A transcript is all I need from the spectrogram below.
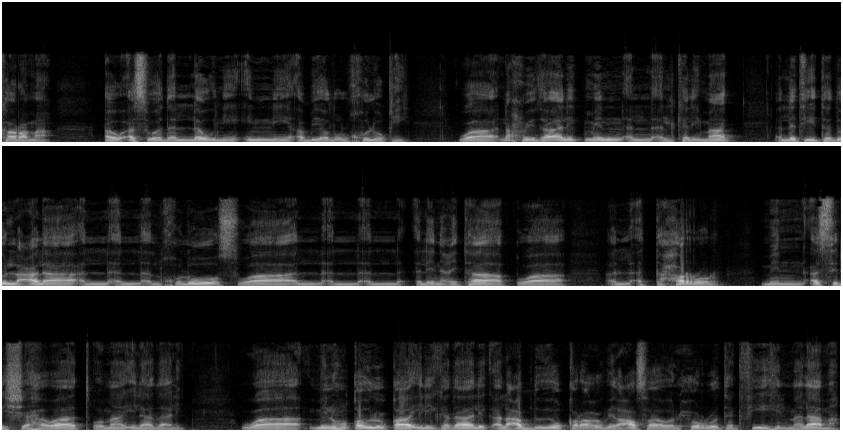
كرما. أو أسود اللون إني أبيض الخلق. ونحو ذلك من الكلمات التي تدل على الخلوص والانعتاق والتحرر من أسر الشهوات وما إلى ذلك. ومنه قول القائل كذلك العبد يقرع بالعصا والحر تكفيه الملامة.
